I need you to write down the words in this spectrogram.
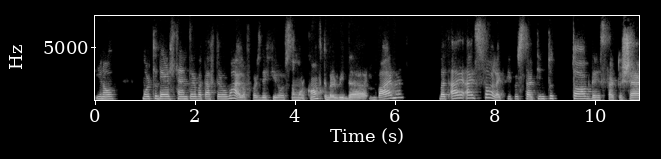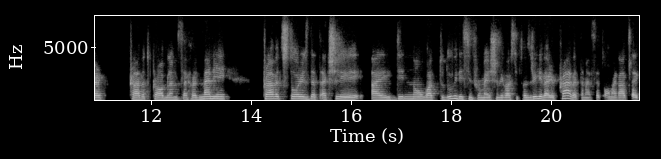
you know, more to their center. But after a while, of course, they feel also more comfortable with the environment. But I, I saw like people starting to talk, they start to share private problems. I heard many private stories that actually I didn't know what to do with this information because it was really very private. And I said, oh my God, like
